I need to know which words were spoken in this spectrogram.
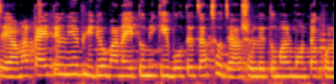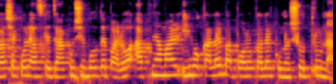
যে আমার টাইটেল নিয়ে ভিডিও বানাই, তুমি কি বলতে চাচ্ছ? যে আসলে তোমার মনটা খোলাসা করে আজকে যা খুশি বলতে পারো। আপনি আমার ইহকালের বা পরকালের কোনো শত্রু না।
